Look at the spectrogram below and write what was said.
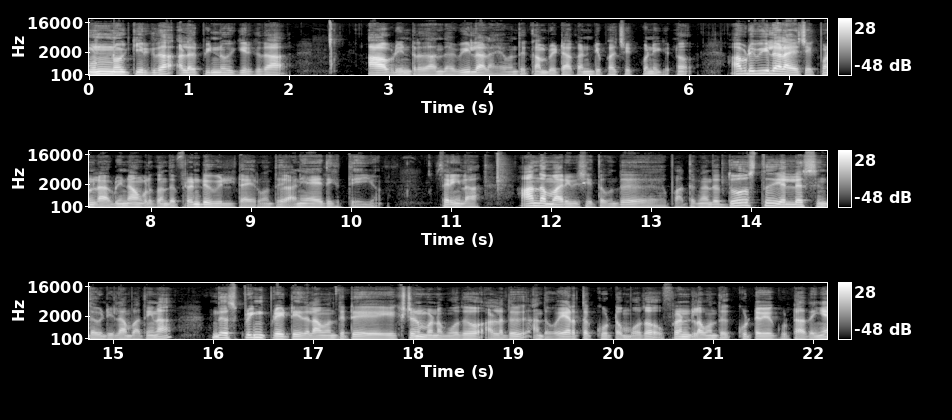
முன்னோக்கி இருக்குதா? அல்லது பின்னோக்கி இருக்குதா? அப்படின்றத அந்த வீல் அலாயை வந்து கம்ப்ளீட்டாக கண்டிப்பாக செக் பண்ணிக்கணும். அப்படி வீல் அலாயை செக் பண்ணல அப்படின்னா உங்களுக்கு அந்த ஃப்ரண்ட் வீல் டயர் வந்து அநியாயத்துக்கு தெரியும் சரிங்களா? அந்த மாதிரி விஷயத்த வந்து பார்த்துங்க. இந்த தோஸ்து எல்எஸ் இந்த வண்டியெலாம் பார்த்திங்கன்னா இந்த ஸ்ப்ரிங் பிளேட் இதெல்லாம் வந்துட்டு எக்ஸ்டெண்ட் பண்ணும் போதோ அல்லது அந்த உயரத்தை கூட்டும் போதோ ஃப்ரண்டில் வந்து கூட்டவே கூட்டாதீங்க.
